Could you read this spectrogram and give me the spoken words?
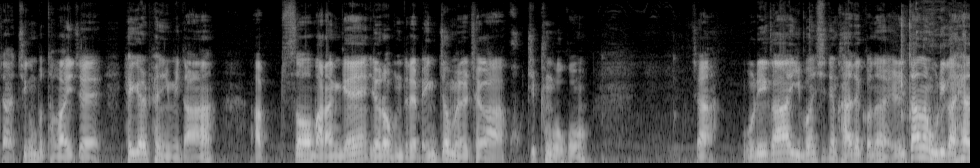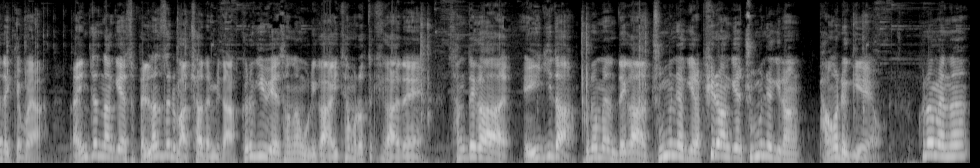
자 지금부터가 이제 해결편입니다. 앞서 말한 게 여러분들의 맹점을 제가 콕 짚은 거고. 자 우리가 이번 시즌 가야 될 거는 일단은 우리가 해야 될 게 뭐야? 라인전 단계에서 밸런스를 맞춰야 됩니다. 그러기 위해서는 우리가 아이템을 어떻게 가야 돼? 상대가 AD다. 그러면 내가 주문력이라 필요한 게 주문력이랑 방어력이에요. 그러면은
